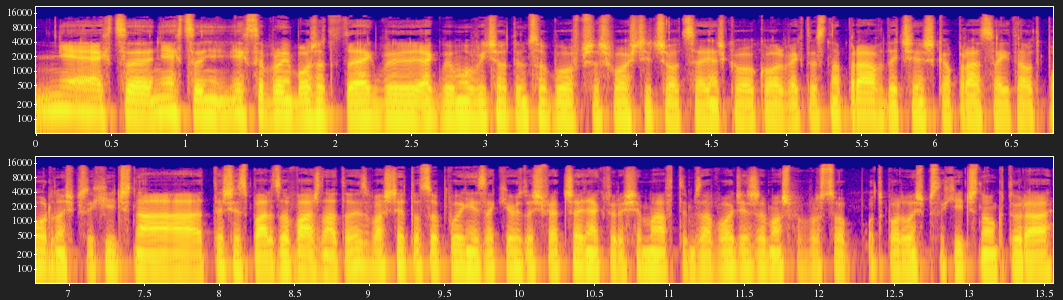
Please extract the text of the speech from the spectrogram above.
Nie chcę, nie chcę, nie chcę, broń Boże, tutaj jakby, jakby mówić o tym, co było w przeszłości, czy oceniać kogokolwiek. To jest naprawdę ciężka praca i ta odporność psychiczna też jest bardzo ważna. To jest właśnie to, co płynie z jakiegoś doświadczenia, które się ma w tym zawodzie, że masz po prostu odporność psychiczną, która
